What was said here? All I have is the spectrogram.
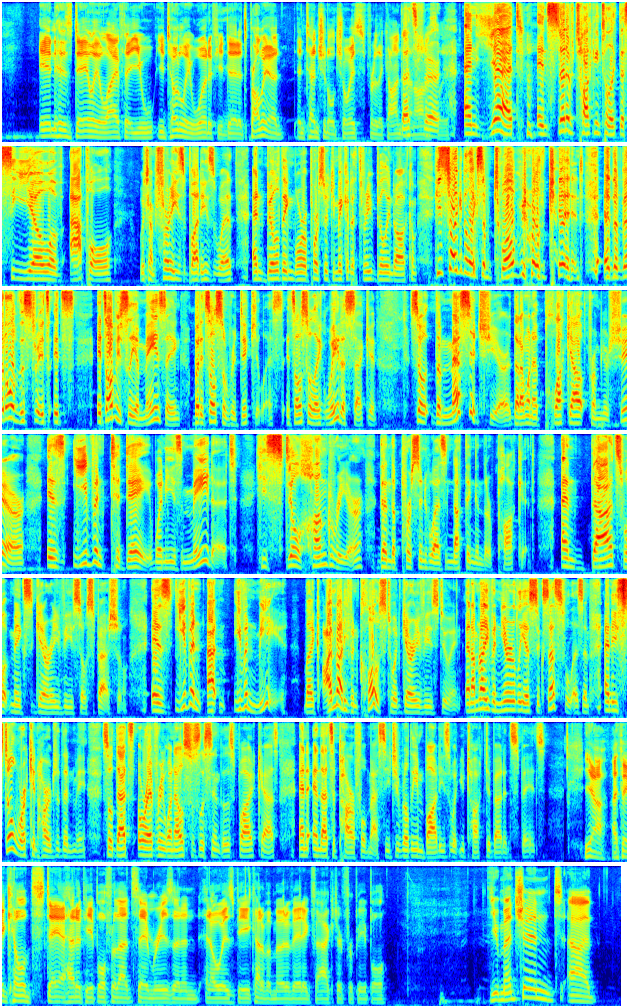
in his daily life that you you totally would if you did. It's probably a intentional choice for the content. That's honestly. fair. And yet, instead of talking to like the CEO of Apple which I'm sure he's buddies with, and building more reports so he can make it a three billion dollar company. He's talking to like some twelve year old kid in the middle of the street. It's, it's it's obviously amazing, but it's also ridiculous. It's also like, wait a second. So the message here that I want to pluck out from your share is even today when he's made it, he's still hungrier than the person who has nothing in their pocket. And that's what makes Gary Vee so special. Is even at even me, like I'm not even close to what Gary Vee's doing, and I'm not even nearly as successful as him, and he's still working harder than me. So that's or everyone else who's listening to this podcast, and and that's a powerful message. It really embodies what you talked about in spades. Yeah, I think he'll stay ahead of people for that same reason and, and always be kind of a motivating factor for people. You mentioned, uh,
